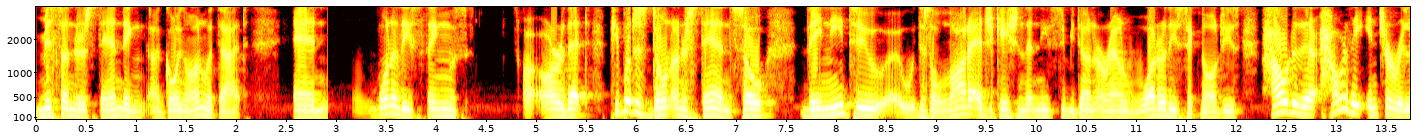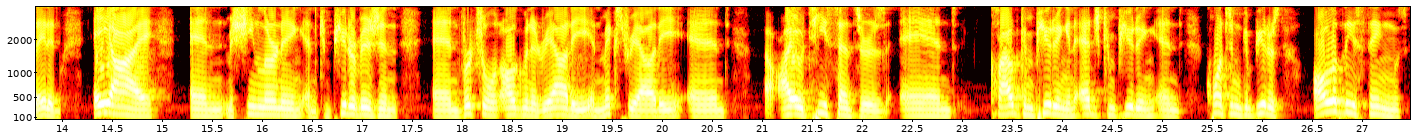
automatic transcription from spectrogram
misunderstanding uh, going on with that. And one of these things are that people just don't understand. So they need to. Uh, there's a lot of education that needs to be done around what are these technologies, how do they, how are they interrelated? AI and machine learning and computer vision and virtual and augmented reality and mixed reality and IoT sensors and cloud computing and edge computing and quantum computers, all of these things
